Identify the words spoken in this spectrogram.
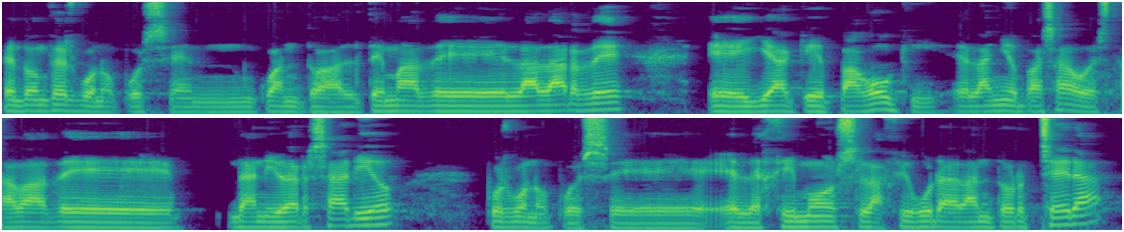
Entonces, bueno, pues en cuanto al tema del alarde, eh, ya que Pagoki el año pasado estaba de, aniversario, pues bueno, pues eh, elegimos la figura de la antorchera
